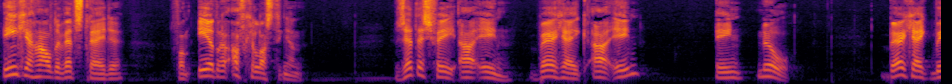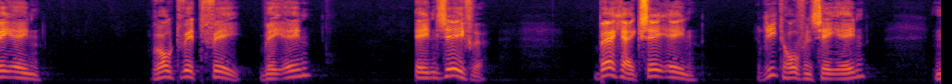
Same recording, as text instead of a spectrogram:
ingehaalde wedstrijden van eerdere afgelastingen. ZSV A1, Bergijk A1, 1-0. Bergijk B1, Rood-Wit V B1, 1-7. Bergijk C1, Riethoven C1, 9-3.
